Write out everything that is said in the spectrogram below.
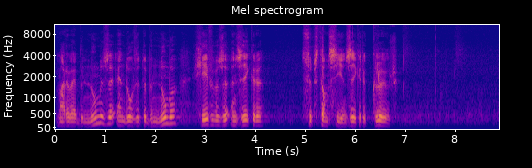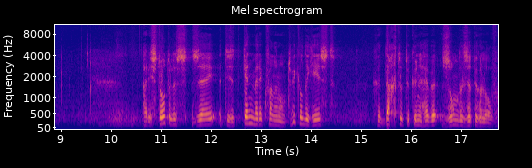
Maar wij benoemen ze en door ze te benoemen geven we ze een zekere substantie, een zekere kleur. Aristoteles zei: Het is het kenmerk van een ontwikkelde geest gedachten te kunnen hebben zonder ze te geloven.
